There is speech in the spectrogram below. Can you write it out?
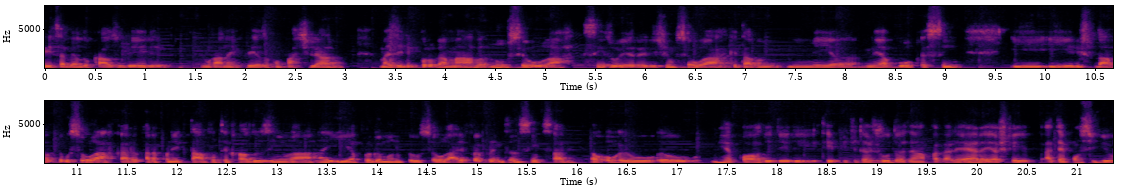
fiquei sabendo do caso dele lá na empresa, compartilharam, mas ele programava num celular, sem zoeira. Ele tinha um celular que tava meia, meia boca assim, e, e, ele estudava pelo celular, cara. O cara conectava um tecladozinho lá e ia programando pelo celular e foi aprendendo assim, sabe? Eu, eu, eu me recordo dele ter pedido ajuda né, pra galera e acho que até conseguiu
